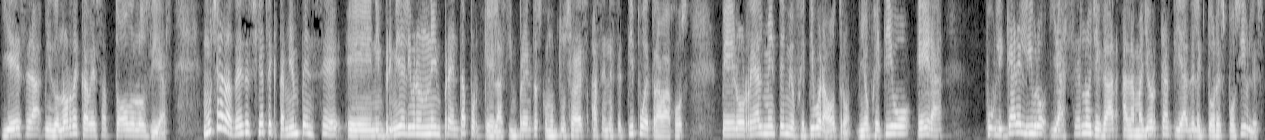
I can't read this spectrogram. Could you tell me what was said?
y ese era mi dolor de cabeza todos los días. Muchas de las veces, fíjate que también pensé en imprimir el libro en una imprenta porque las imprentas, como tú sabes, hacen este tipo de trabajos, pero realmente mi objetivo era otro. Mi objetivo era publicar el libro y hacerlo llegar a la mayor cantidad de lectores posibles.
